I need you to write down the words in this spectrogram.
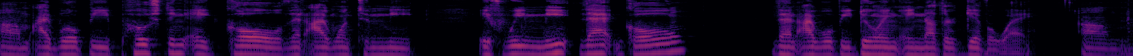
Um, I will be posting a goal that I want to meet. If we meet that goal, then I will be doing another giveaway. Um,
